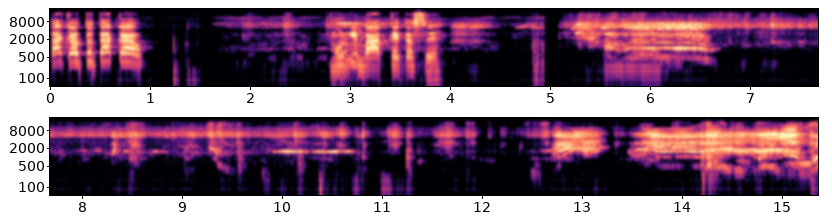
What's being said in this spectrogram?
তাকাও তো তাকাও মুরগি ভাত খাইতাছে যা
